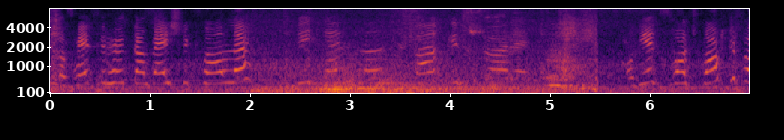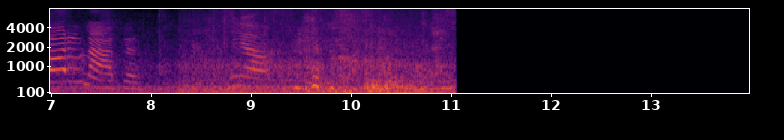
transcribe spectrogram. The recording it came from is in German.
Was hat dir heute am besten gefallen? Bitte Bagger fahren. Und jetzt willst du Baggerfahrer werden? Ja.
